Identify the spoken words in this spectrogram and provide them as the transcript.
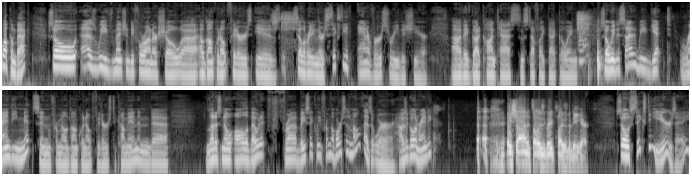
Welcome back. So, as we've mentioned before on our show, uh, Algonquin Outfitters is celebrating their 60th anniversary this year. Uh, they've got contests and stuff like that going. So, we decided we'd get Randy Mitson from Algonquin Outfitters to come in and uh, let us know all about it, fr- basically from the horse's mouth, as it were. How's it going, Randy? hey, Sean, it's always a great pleasure to be here. So, 60 years, eh?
